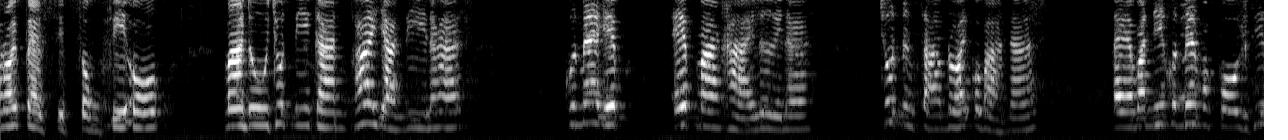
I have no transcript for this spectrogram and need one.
280 ส่งฟรีโอ๊ก มาดูชุดนี้กันผ้าอย่างดีนะคะ คุณแม่เอฟเอฟมาขายเลยนะ ชุดหนึ่งสามร้อยกว่าบาทนะ แต่วันนี้คุณแม่มาโปรอยู่ที่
